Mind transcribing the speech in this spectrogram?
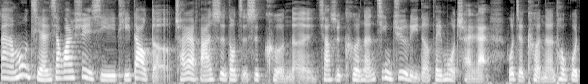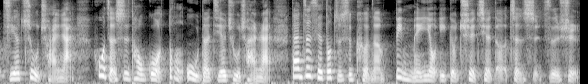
那目前相关讯息提到的传染方式都只是可能，像是可能近距离的飞沫传染，或者可能透过接触传染，或者是透过动物的接触传染，但这些都只是可能，并没有一个确切的证实资讯。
